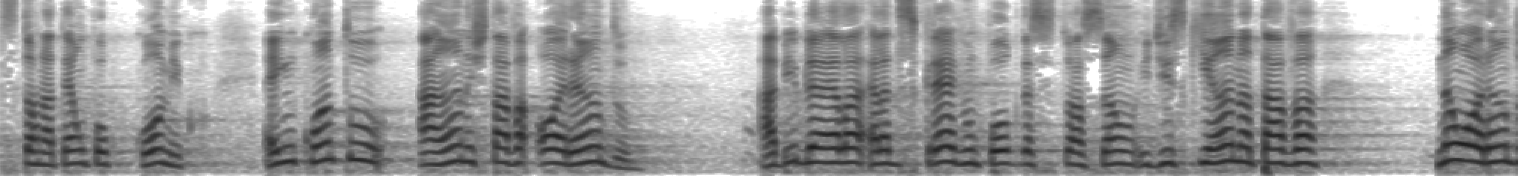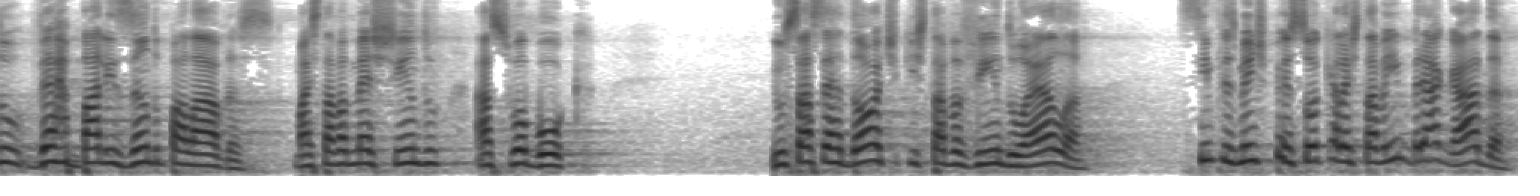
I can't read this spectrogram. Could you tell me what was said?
se torna até um pouco cômico? É enquanto a Ana estava orando, a Bíblia ela, ela descreve um pouco da situação e diz que Ana estava não orando, verbalizando palavras, mas estava mexendo a sua boca. E o sacerdote que estava vindo ela, simplesmente pensou que ela estava embriagada,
